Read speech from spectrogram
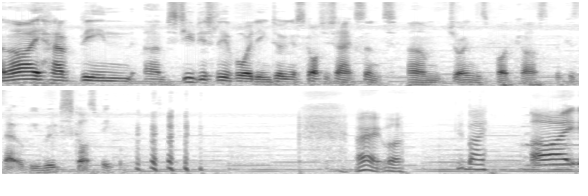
And I have been um, studiously avoiding doing a Scottish accent um, during this podcast because that would be rude to Scots people. All right, well, goodbye. Bye.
